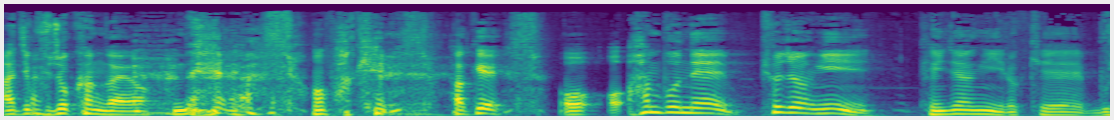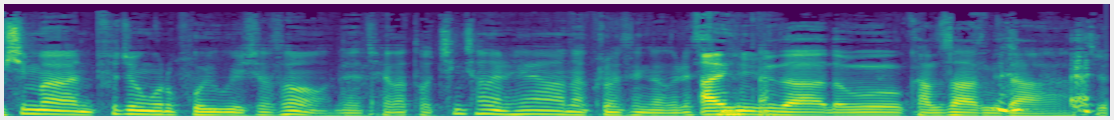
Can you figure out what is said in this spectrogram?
아직 부족한가요? 네. 어, 밖에, 밖에, 어, 어, 한 분의 표정이 굉장히 이렇게 무심한 표정으로 보이고 계셔서 네, 제가 더 칭찬을 해야 하나 그런 생각을 했습니다. 아닙니다. 너무 감사합니다. 아주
